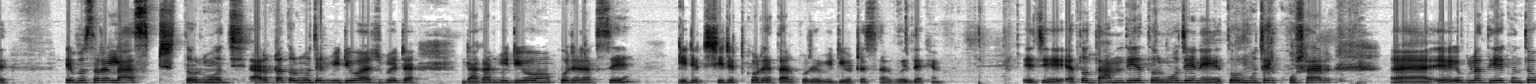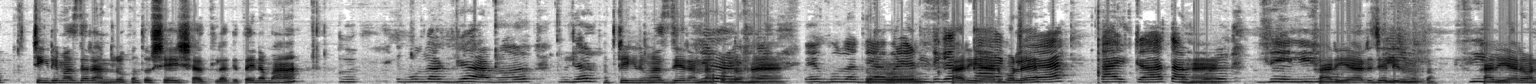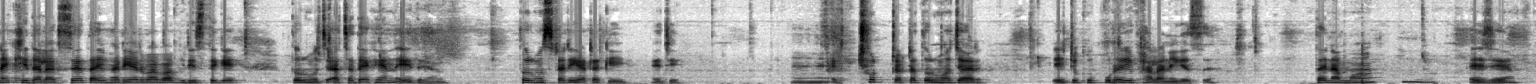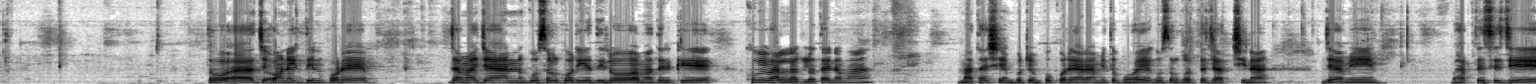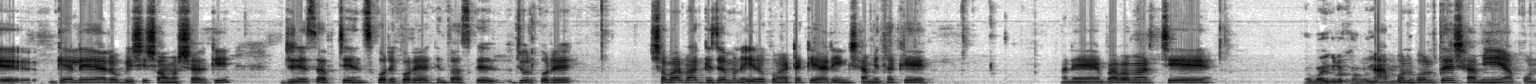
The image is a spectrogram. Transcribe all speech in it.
এবছরে লাস্ট তরমুজ আর একটা তরমুজের ভিডিও আসবে, এটা ঢাকার ভিডিও করে রাখছি ইডেট সিডেট করে তারপরে ভিডিওটা ছাড়বো। দেখেন, এই যে এত দাম দিয়ে তরমুজ এনে, তরমুজের খোসার এগুলা দিয়ে কিন্তু চিংড়ি মাছ রানলেও কিন্তু সেই স্বাদ লাগে, তাই না মা? এগুলা দিয়ে আবার বুঝার চিংড়ি মাছ দিয়ে রান্না করল হ্যাঁ। এগুলা দিয়ে আবার ফারিয়ার বলে কাইটা তারপরে হ্যাঁ। জেলি ফারিয়ার জেলির মতো। ফারিয়ার অনেক খিদা লাগছে তাই ফারিয়ার বাবা ফ্রিজ থেকে তরমুজ আচ্ছা দেখেন এই দেখেন। তরমুজটার ইয়াটা কি? এই যে। ছোট্ট একটা তরমুজ আর এইটুকু পুরাই ফালানি গেছে। তাই না মা? এই যে। তো আজ অনেক দিন পরে জামাই যান গোসল করিয়ে দিল, আমাদেরকে খুবই ভালো লাগল, তাই না মা? মাথায় শ্যাম্পু টেম্পু করে, আর আমি তো ভয়ে গোসল করতে যাচ্ছি না, যে আমি ভাবতেছি যে গেলে আরও বেশি সমস্যা আর কি ড্রেস আপ চেঞ্জ করে করে, কিন্তু আজকে জোর করে সবার ভাগ্যে যেমন এরকম একটা কেয়ারিং স্বামী থাকে মানে বাবা মার চেয়ে বাবা এগুলো খাও এগুলো আপন বলতে স্বামী আপন।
